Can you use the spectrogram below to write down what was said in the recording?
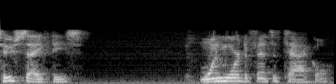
two safeties, one more defensive tackle.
